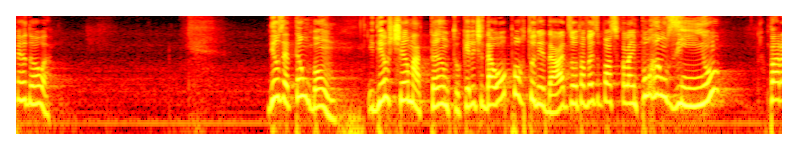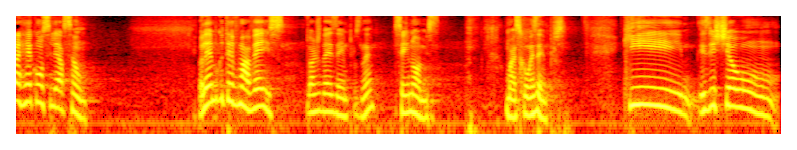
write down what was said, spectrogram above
perdoa. Deus é tão bom e Deus te ama tanto que Ele te dá oportunidades, ou talvez eu possa falar empurrãozinho, para a reconciliação. Eu lembro que teve uma vez, gosto de dar exemplos, né? Sem nomes, mas com exemplos. Que existia um,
